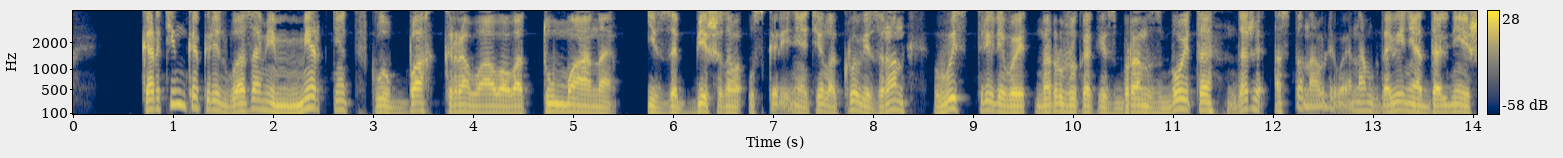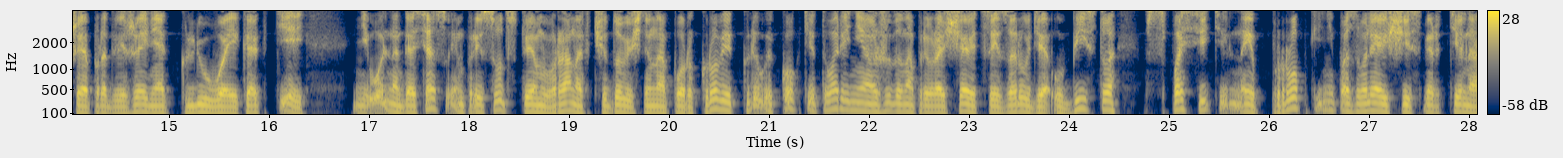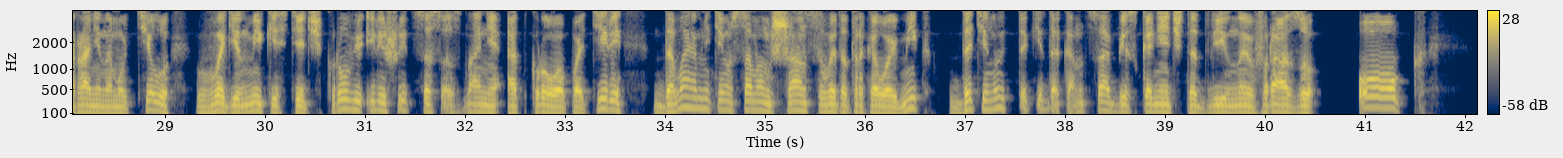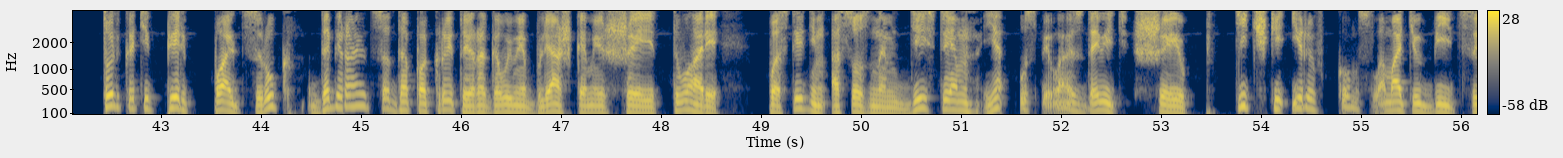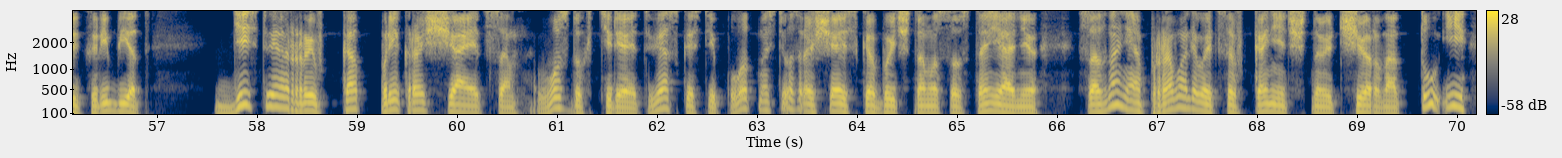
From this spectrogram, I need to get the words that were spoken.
Картинка перед глазами меркнет в клубах кровавого тумана. Из-за бешеного ускорения тела кровь из ран выстреливает наружу, как из бронзбойта, даже останавливая на мгновение дальнейшее продвижение клюва и когтей – Невольно гася своим присутствием в ранах чудовищный напор крови, клювы когти твари неожиданно превращаются из орудия убийства в спасительные пробки, не позволяющие смертельно раненому телу в один миг истечь кровью и лишиться сознания от кровопотери, давая мне тем самым шанс в этот роковой миг дотянуть таки до конца бесконечно длинную фразу «Ок!». Только теперь Пальцы рук добираются до покрытой роговыми бляшками шеи твари. Последним осознанным действием я успеваю сдавить шею птички и рывком сломать убийцы хребет. Действие рывка прекращается. Воздух теряет вязкость и плотность, возвращаясь к обычному состоянию. Сознание проваливается в конечную черноту и...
